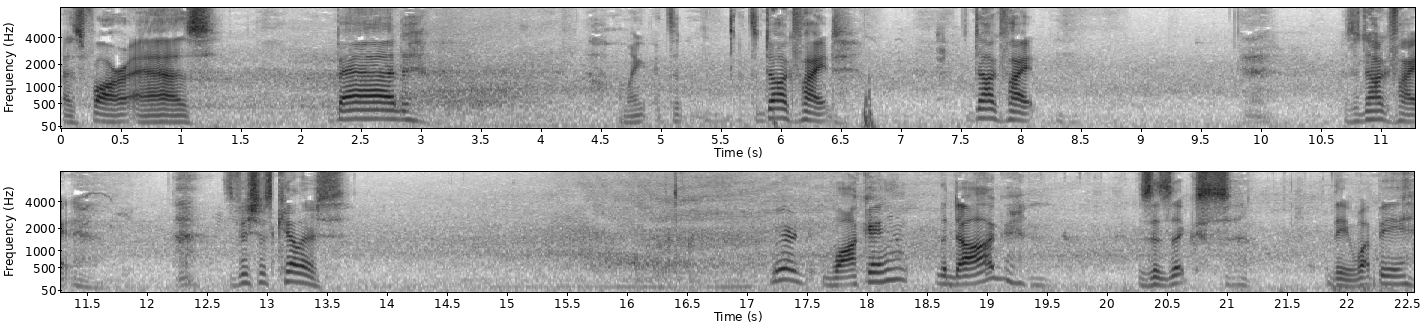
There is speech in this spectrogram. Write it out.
as far as bad. Oh my, it's a, it's a dog fight. It's a dog fight. It's a dog fight. It's vicious killers. We're walking the dog, Zizix, the Whoopee,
